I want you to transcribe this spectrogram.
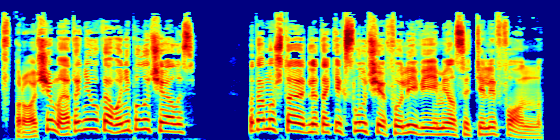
Впрочем, это ни у кого не получалось, потому что для таких случаев у Ливии имелся телефон,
